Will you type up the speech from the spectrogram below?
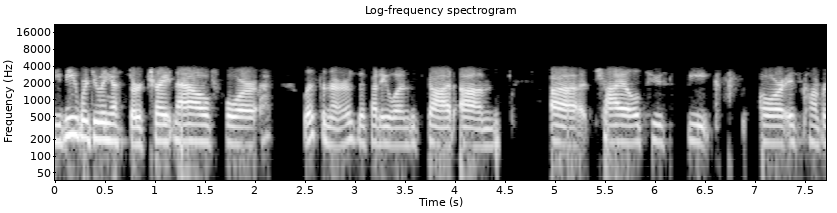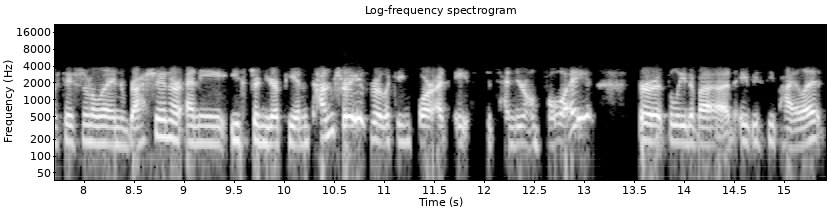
TV. We're doing a search right now for listeners, if anyone's got um, a child who speaks or is conversational in Russian or any Eastern European countries. We're looking for an eight to 10 year old boy for the lead of a, an ABC pilot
